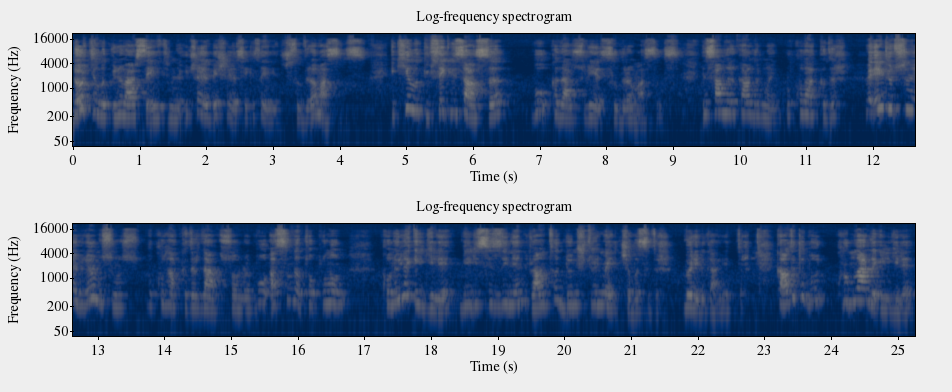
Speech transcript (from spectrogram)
4 yıllık üniversite eğitimini 3 aya, 5 aya, 8 aya sığdıramazsınız. 2 yıllık yüksek lisansı bu kadar süreye sığdıramazsınız. İnsanları kandırmayın. Bu kul hakkıdır. Ve en kötüsü ne biliyor musunuz? Bu kul hakkıdırdan sonra bu aslında toplumun konuyla ilgili bilgisizliğinin ranta dönüştürülme çabasıdır. Böyle bir gayrettir. Kaldı ki bu kurumlarla ilgili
